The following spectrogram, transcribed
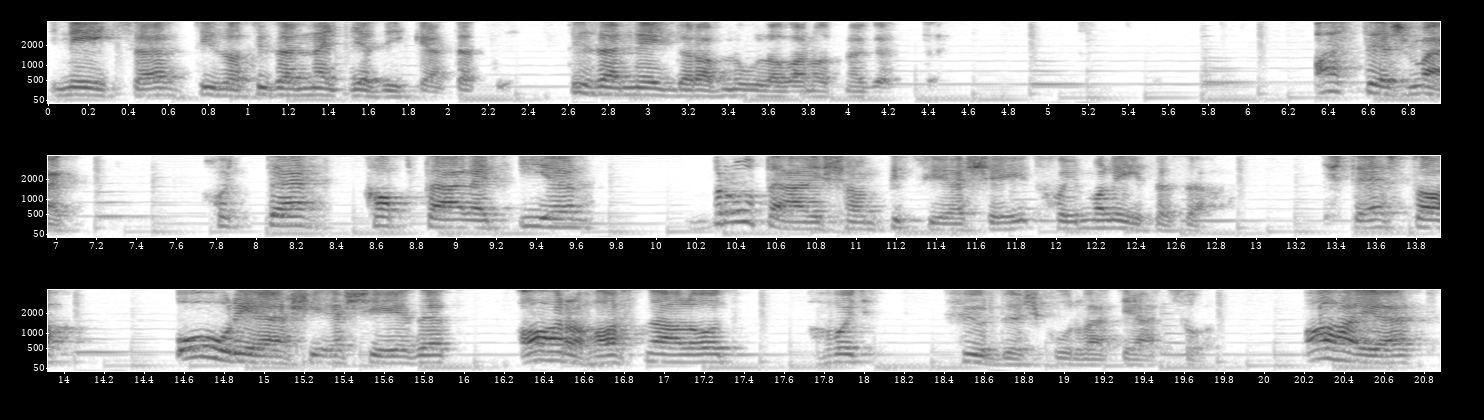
4-szer 10 a 14-en, tehát 14 darab nulla van ott mögötte. Azt értsd meg, hogy te kaptál egy ilyen brutálisan pici esélyt, hogy ma létezel és te ezt a óriási esélyedet arra használod, hogy fürdős kurvát játszol. Ahelyett,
